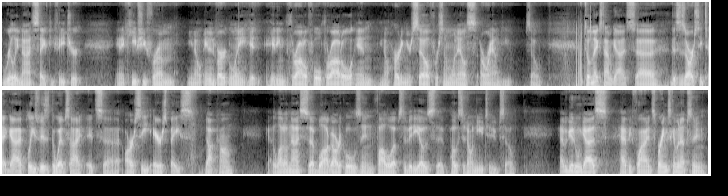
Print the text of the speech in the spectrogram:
really nice safety feature and it keeps you from you know inadvertently hit hitting the throttle full throttle and you know hurting yourself or someone else around you. So until next time, guys, uh, this is RC Tech Guy. Please visit the website. It's uh, rcairspace.com. Got a lot of nice uh, blog articles and follow-ups to videos that posted on YouTube. So Have a good one, guys. Happy flying. Spring's coming up soon.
